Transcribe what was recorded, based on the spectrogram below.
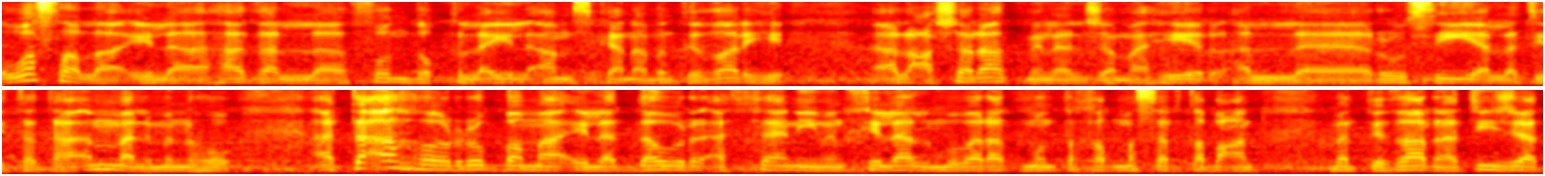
وصل إلى هذا الفندق ليل أمس كان بانتظاره العشرات من الجماهير الروسية التي تتأمل منه التأهل ربما إلى الدور الثاني من خلال مباراة منتخب مصر. طبعا بانتظار نتيجة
